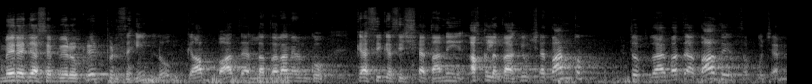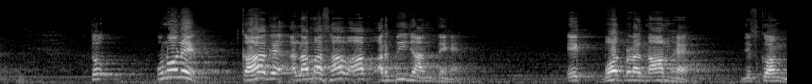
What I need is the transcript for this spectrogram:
میرے جیسے بیوروکریٹ، پھر ذہین لوگ، کیا بات ہے؟ اللہ تعالیٰ نے ان کو کیسی کیسی شیطانی عقل عطا کی۔ شیطان کو تو بات ہے، عطا سے سب کچھ ہے نا۔ تو انہوں نے کہا کہ علامہ صاحب، آپ عربی جانتے ہیں۔ ایک بہت بڑا نام ہے، جس کو ہم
